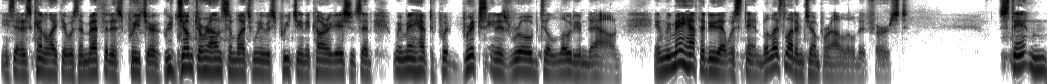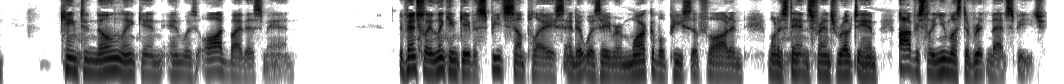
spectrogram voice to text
He said it's kind of like there was a Methodist preacher who jumped around so much when he was preaching. The congregation said we may have to put bricks in his robe to load him down, and we may have to do that with Stanton. But let's let him jump around a little bit first. Stanton came to know Lincoln and was awed by this man. Eventually, Lincoln gave a speech someplace, and it was a remarkable piece of thought. And one of Stanton's friends wrote to him, Obviously, you must have written that speech.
